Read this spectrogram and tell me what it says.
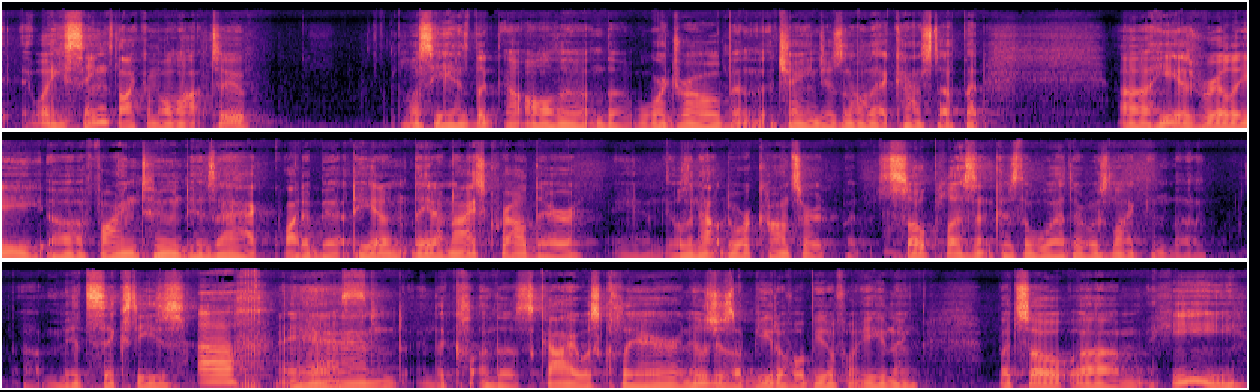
it. well, he sings like him a lot too. Plus, he has the all the the wardrobe and the changes and all that kind of stuff. But uh, he has really uh, fine tuned his act quite a bit. He had a, they had a nice crowd there, and it was an outdoor concert, but so pleasant because the weather was like in the uh, mid 60s Ugh. and the cl- the sky was clear, and it was just a beautiful, beautiful evening. But so um, he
